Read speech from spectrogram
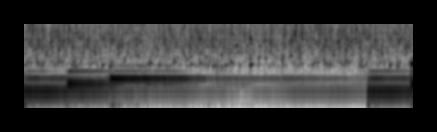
Thank you.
